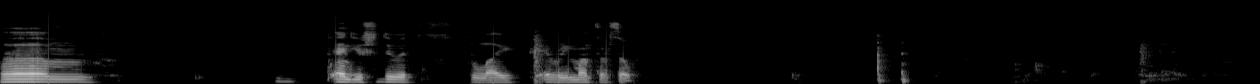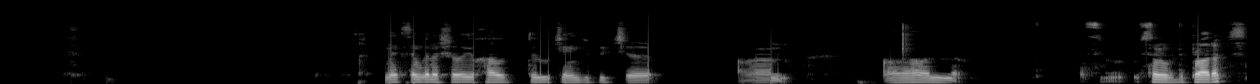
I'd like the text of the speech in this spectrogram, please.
Um, and you should do it like every month or so. Next I'm gonna show you how to change the picture on on some of the products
